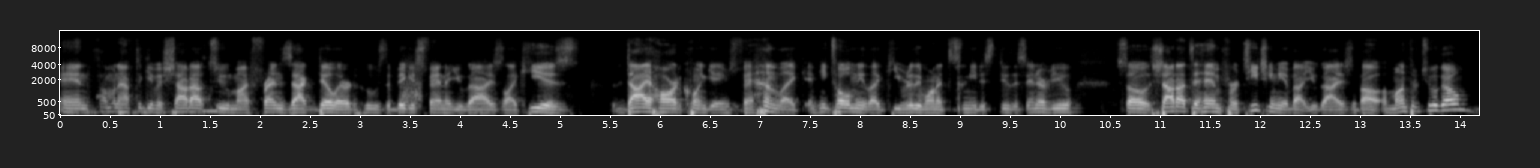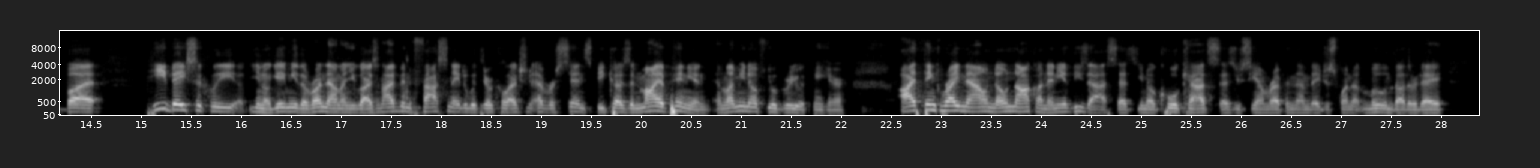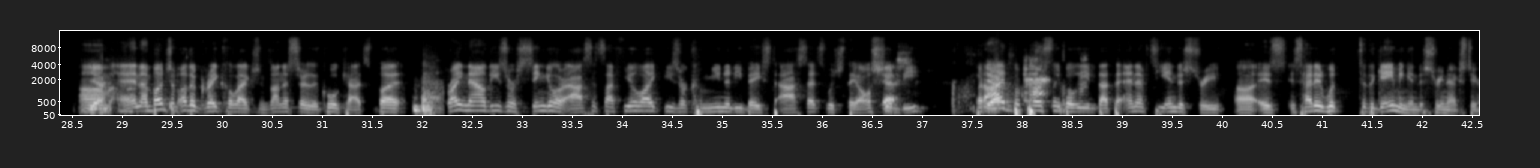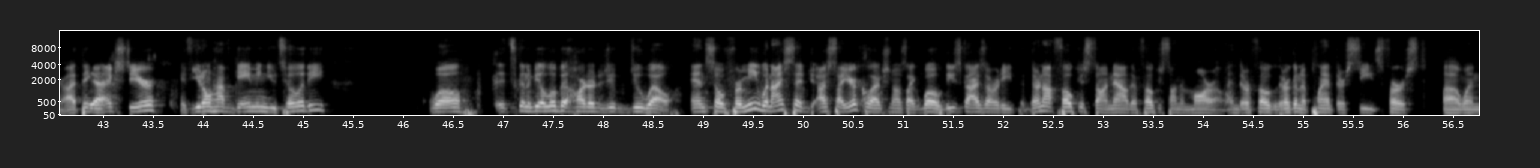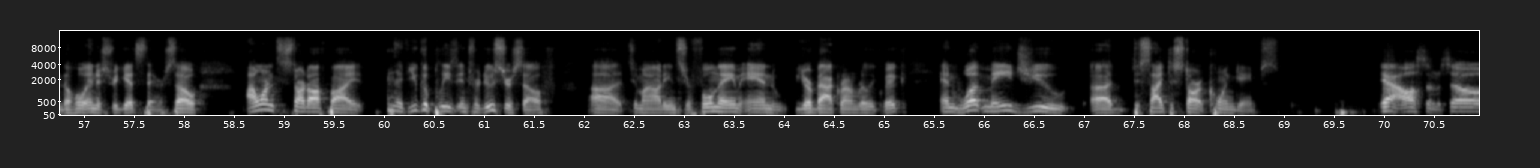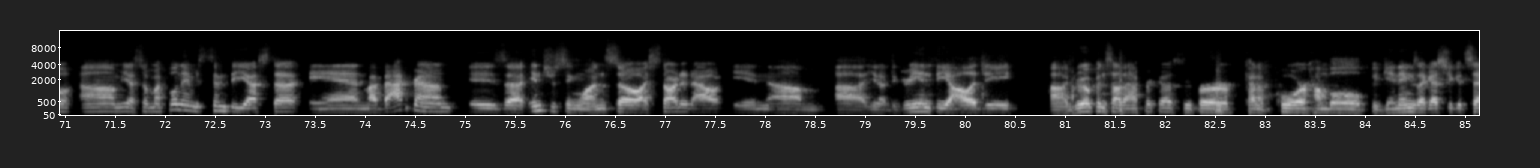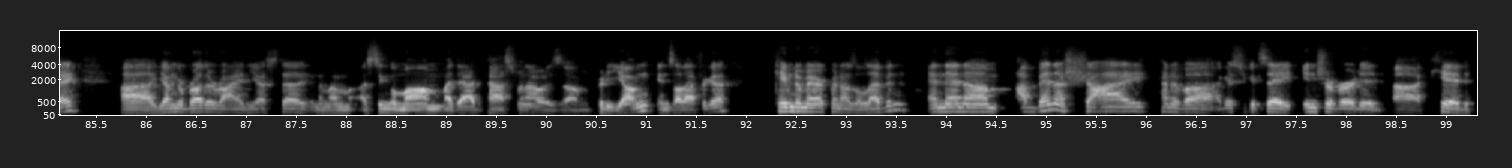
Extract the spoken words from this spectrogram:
and I'm gonna have to give a shout out to my friend Zach Dillard, who's the biggest fan of you guys. Like he is die hard coin games fan like and he told me like he really wanted me to do this interview so shout out to him for teaching me about you guys about a month or two ago but he basically you know gave me the rundown on you guys and i've been fascinated with your collection ever since because in my opinion and let me know if you agree with me here i think right now no knock on any of these assets you know cool cats as you see i'm repping them they just went up moon the other day um, yeah. and a bunch of other great collections, not necessarily the cool cats, but right now these are singular assets. I feel like these are community based assets, which they all should yes. be. But I personally believe that the NFT industry uh, is is headed with to the gaming industry next year. I think next year, if you don't have gaming utility, well, it's going to be a little bit harder to do, do well. And so for me, when I said I saw your collection, I was like, whoa, these guys already they're not focused on now; they're focused on tomorrow, and they're fo- they're going to plant their seeds first uh, when the whole industry gets there. So I wanted to start off by if you could please introduce yourself uh, to my audience, your full name and your background, really quick, and what made you uh, decide to start Coin Games. Yeah, awesome. So, um, yeah, so my full name is Tim Yesta, and my background is an interesting one. So, I started out in, um, uh, you know, degree in theology. Uh, grew up in South Africa, super kind of poor, humble beginnings, I guess you could say uh, younger brother Ryan Yesta, and I'm a single mom. My dad passed when I was um, pretty young in South Africa. Came to America when I was 11, and then um, I've been a shy, kind of a, I guess you could say, introverted uh, kid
